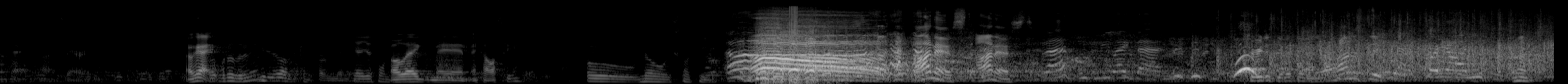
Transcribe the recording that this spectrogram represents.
Okay, oh, it's there already. Okay. What was it? He just wants to confirm the name. Yeah, just one. Oleg Mi- Mikalski. Oh no, it's not me. Oh. Ah! honest, honest. That, we like that. Should we just give it to him anyway? Honestly, yeah, for your honesty. Uh-huh.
